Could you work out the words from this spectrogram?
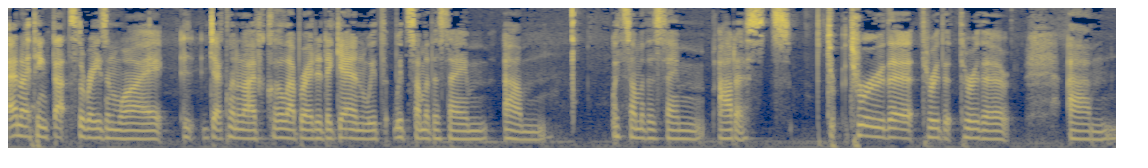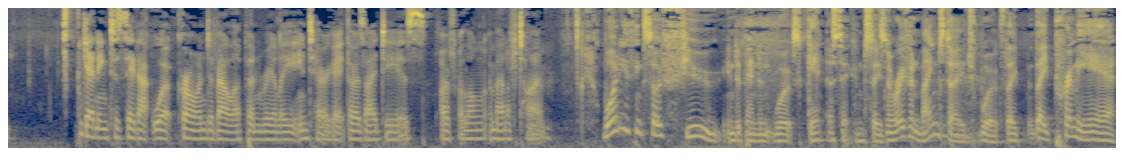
and I think that's the reason why Declan and I have collaborated again with, with some of the same um, with some of the same artists th- through the through the through the um, getting to see that work grow and develop and really interrogate those ideas over a long amount of time. Why do you think so few independent works get a second season, or even main stage works? They they premiere.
